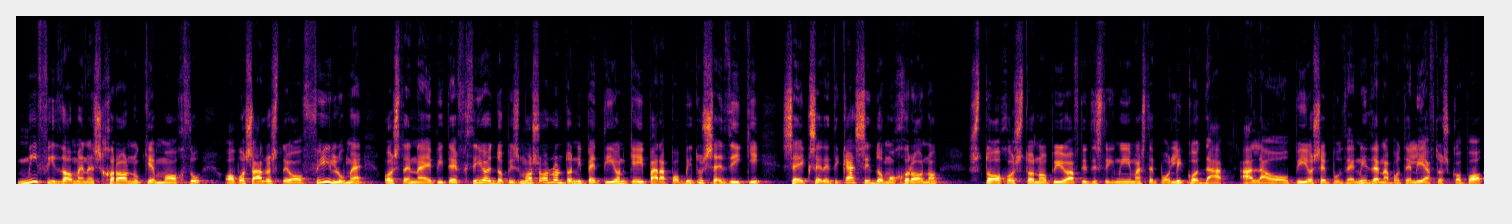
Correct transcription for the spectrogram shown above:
μη φιδόμενες χρόνου και μόχθου όπως άλλωστε οφείλουμε ώστε να επιτευχθεί ο εντοπισμός όλων των υπετίων και η παραπομπή τους σε δίκη σε εξαιρετικά σύντομο χρόνο στόχος στον οποίο αυτή τη στιγμή είμαστε πολύ κοντά, αλλά ο οποίος επουδενή δεν αποτελεί αυτό σκοπό,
